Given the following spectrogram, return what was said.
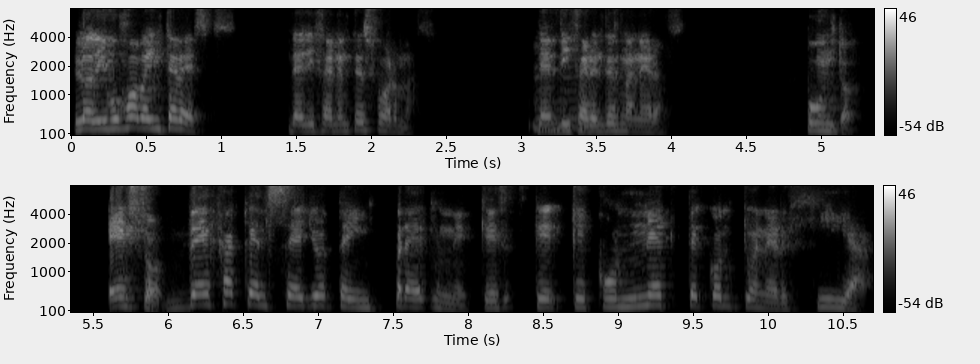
Lo dibujo 20 veces, de diferentes formas, de diferentes maneras. Punto. Eso, deja que el sello te impregne, que, que, que conecte con tu energía,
